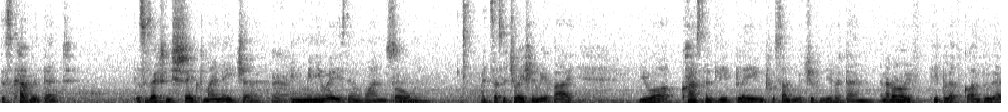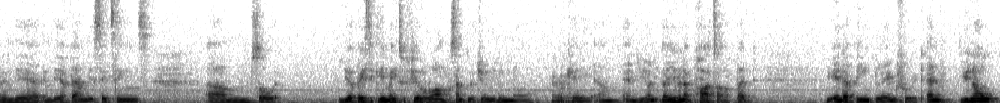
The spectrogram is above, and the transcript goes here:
discovered that this has actually shaped my nature Mm. in many ways than one. So Mm. it's a situation whereby you are constantly blamed for something that you've never done, and I don't know if people have gone through that in their in their family settings. Um, so you're basically made to feel wrong for something that you don't even know, Mm. okay, um, and you don't not even a part of, but you end up being blamed for it. And you know,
